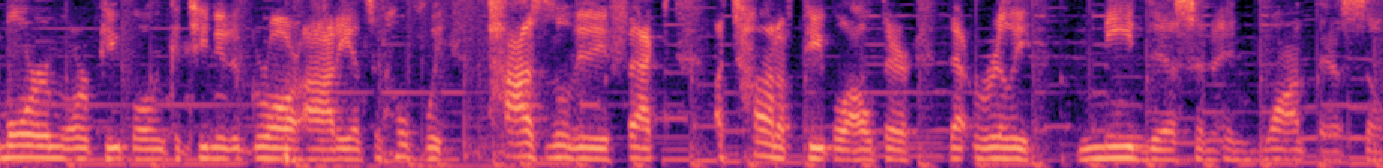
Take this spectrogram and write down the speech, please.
more and more people and continue to grow our audience and hopefully positively affect a ton of people out there that really need this and, and want this. So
